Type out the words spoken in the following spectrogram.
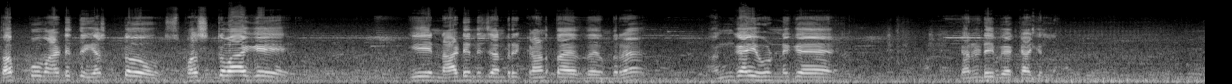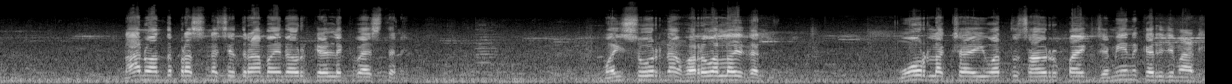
ತಪ್ಪು ಮಾಡಿದ್ದು ಎಷ್ಟು ಸ್ಪಷ್ಟವಾಗಿ ಈ ನಾಡಿನ ಜನರಿಗೆ ಕಾಣ್ತಾ ಇದೆ ಅಂದರೆ ಅಂಗೈ ಹುಣ್ಣಿಗೆ ಕನ್ನಡಿ ಬೇಕಾಗಿಲ್ಲ. ನಾನು ಒಂದು ಪ್ರಶ್ನೆ ಸಿದ್ದರಾಮಯ್ಯನವ್ರು ಕೇಳಲಿಕ್ಕೆ ಬಯಸ್ತೇನೆ. ಮೈಸೂರಿನ ಹೊರವಲಯದಲ್ಲಿ ಮೂರು ಲಕ್ಷ ಐವತ್ತು ಸಾವಿರ ರೂಪಾಯಿಗೆ ಜಮೀನು ಖರೀದಿ ಮಾಡಿ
